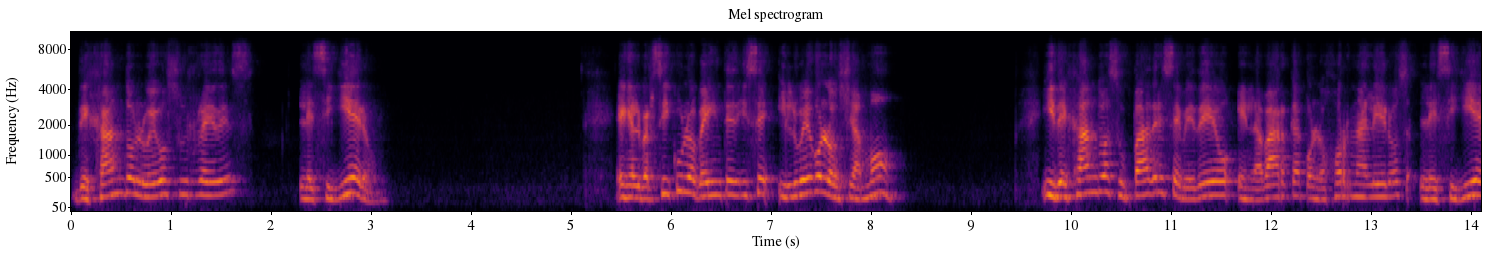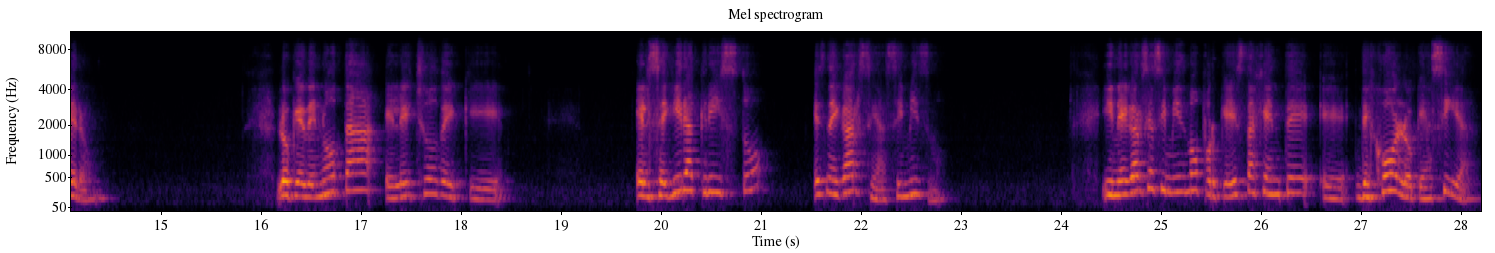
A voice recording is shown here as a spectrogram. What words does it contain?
Dejando luego sus redes, le siguieron. En el versículo 20 dice, y luego los llamó. Y dejando a su padre Zebedeo en la barca con los jornaleros, le siguieron. Lo que denota el hecho de que el seguir a Cristo es negarse a sí mismo y negarse a sí mismo porque esta gente eh, dejó lo que hacía,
